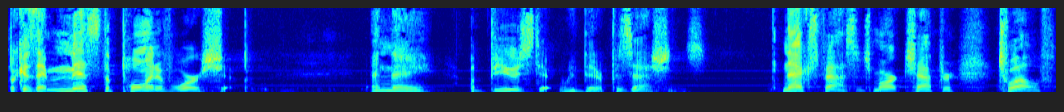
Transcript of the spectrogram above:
because they missed the point of worship and they abused it with their possessions. Next passage, Mark chapter 12,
